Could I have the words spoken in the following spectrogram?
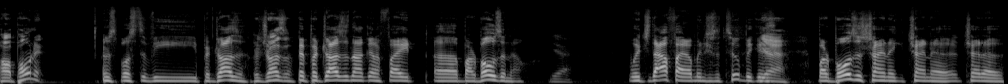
opponent, it was supposed to be Pedraza. Pedraza. But Pedraza's not gonna fight uh, Barboza now. Yeah. Which that fight I'm interested too because Yeah. Barboza's trying to trying to try to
